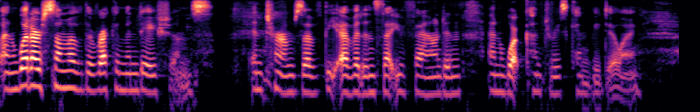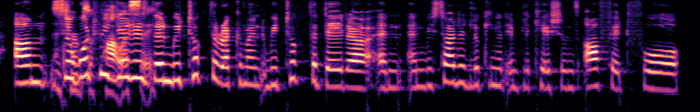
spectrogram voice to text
and what are some of the recommendations in terms of the evidence that you found and, and what countries can be doing? Um, so what we policy. did is then we took the recommend we took the data and, and we started looking at implications of it for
